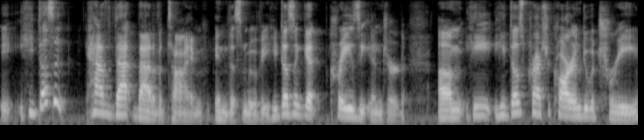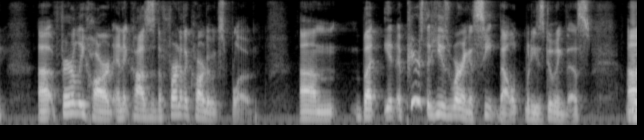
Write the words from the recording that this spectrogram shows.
he doesn't have that bad of a time in this movie he doesn't get crazy injured um he he does crash a car into a tree uh fairly hard and it causes the front of the car to explode um but it appears that he's wearing a seatbelt when he's doing this Um,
